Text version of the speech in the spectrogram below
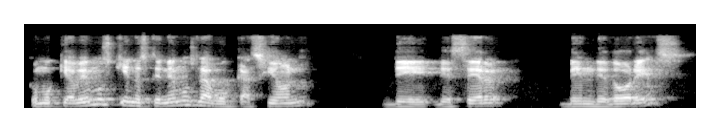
como que habemos quienes tenemos la vocación de, de ser vendedores,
